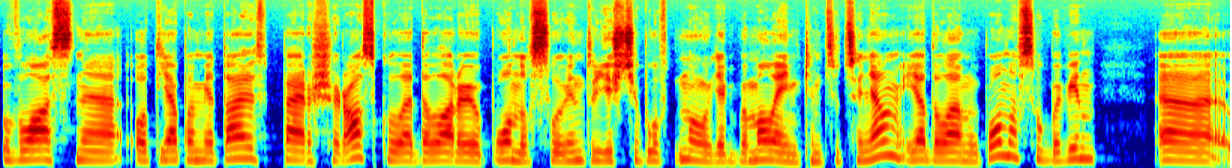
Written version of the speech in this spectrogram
власне, от я пам'ятаю перший раз, коли я дала Рею по носу, він тоді ще був ну, якби маленьким цуценям, я дала йому по носу, бо він е,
